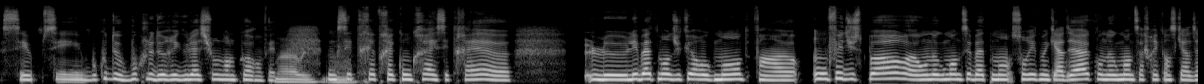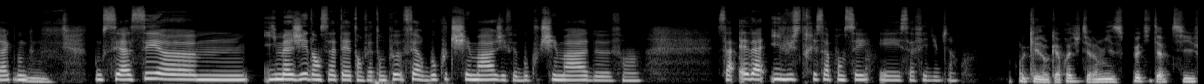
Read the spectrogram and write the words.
c'est beaucoup de boucles de régulation dans le corps en fait. Ah, oui. Donc c'est très très concret, c'est très euh, le, les battements du cœur augmentent. Enfin, euh, on fait du sport, euh, on augmente ses battements, son rythme cardiaque, on augmente sa fréquence cardiaque. Donc, hmm. donc c'est assez euh, imagé dans sa tête. En fait, on peut faire beaucoup de schémas. J'ai fait beaucoup de schémas. De, enfin, ça aide à illustrer sa pensée et ça fait du bien. Quoi. Ok, donc après tu t'es remise petit à petit,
